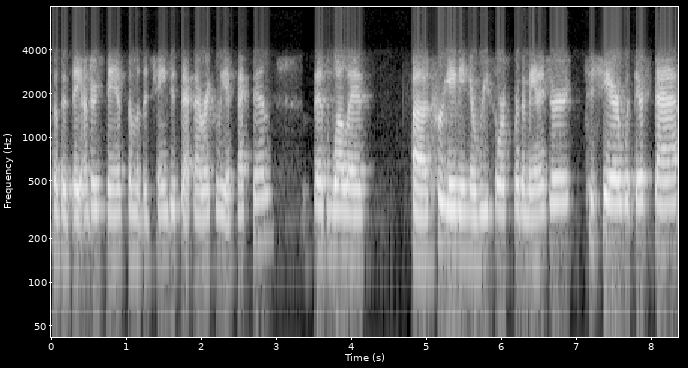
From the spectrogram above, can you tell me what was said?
so that they understand some of the changes that directly affect them, as well as uh, creating a resource for the managers to share with their staff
